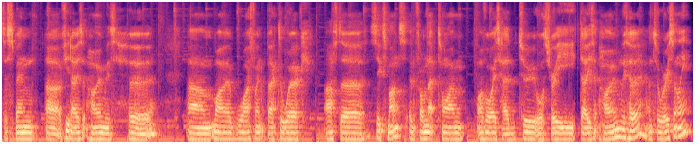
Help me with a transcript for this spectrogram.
to spend uh, a few days at home with her um, my wife went back to work after six months, and from that time, I've always had two or three days at home with her until recently.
